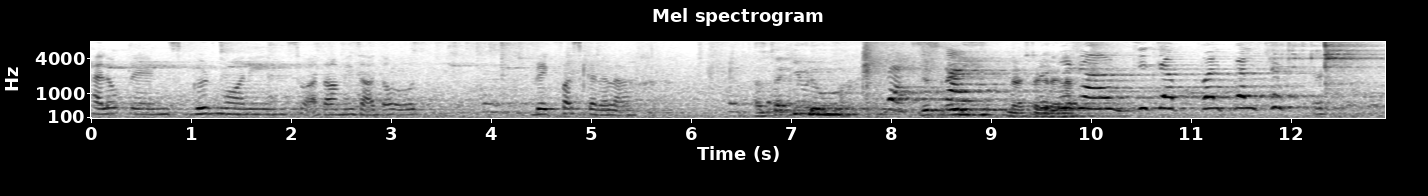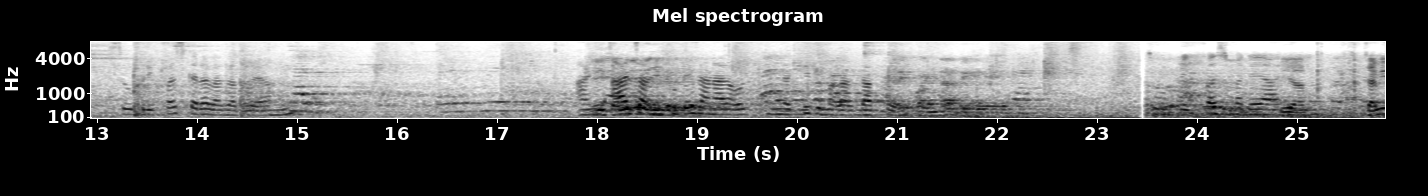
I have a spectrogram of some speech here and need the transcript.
Hello friends good morning so आता आम्ही जात आहोत ब्रेकफास्ट करायला. आमचा नाश्ता सो ब्रेकफास्ट करायला. जातो आहे आम्ही. आणि आज आम्ही कुठे जाणार आहोत हे नक्की तुम्हाला दाखवेल सो ब्रेकफास्टमध्ये आहे आणि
